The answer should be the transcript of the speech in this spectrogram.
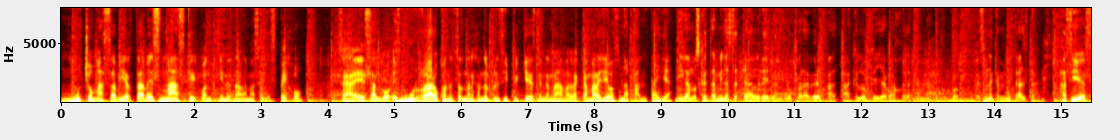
mucho más abierta, ves más que cuando tienes nada más el espejo. O sea, es algo, es muy raro cuando estás manejando al principio y quieres tener nada más la cámara, llevas una pantalla. Digamos que también hasta te abre el ángulo para ver a, a qué es lo que hay abajo de la camioneta. porque Es una camioneta alta. Así es.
